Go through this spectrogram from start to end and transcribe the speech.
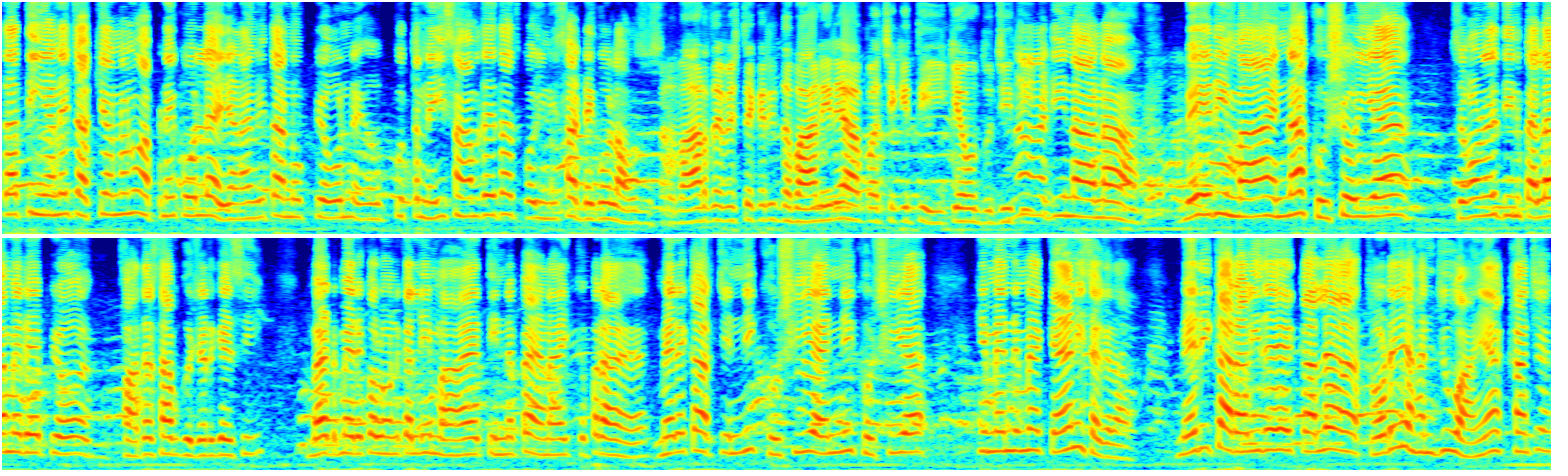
ਤਾਂ ਧੀਆਂ ਨੇ ਚੱਕ ਕੇ ਉਹਨਾਂ ਨੂੰ ਆਪਣੇ ਕੋਲ ਲੈ ਜਾਣਾ ਵੀ ਤੁਹਾਨੂੰ ਪਿਓ ਨੇ- ਪੁੱਤ ਨਹੀਂ ਸਾਂਭਦੇ ਤਾਂ ਕੋਈ ਨਹੀਂ ਸਾਡੇ ਕੋਲ ਆਓ ਤੁਸੀਂ। ਪਰਿਵਾਰ ਦੇ ਵਿੱਚ ਤੇ ਕਦੀ ਦਬਾ ਨਹੀਂ ਰਿਹਾ ਆਪਸ ਚ ਕਿ ਧੀ ਕਿਉਂ ਦੂਜੀ ਧੀ? ਨਾ ਜੀ ਨਾ ਨਾ। ਮੇਰੀ ਮਾਂ ਇੰਨਾ ਖੁਸ਼ ਹੋਈ ਹੈ ਸੋਹਣੇ ਦਿਨ ਪਹਿਲਾਂ ਮੇਰੇ ਪਿਓ ਫਾਦਰ ਸਾਹਿਬ ਗੁਜ਼ਰ ਗਏ ਸੀ। ਬਟ ਮੇਰੇ ਕੋਲ ਹੁਣ ਕੱਲੀ ਮਾਂ ਹੈ ਤਿੰਨ ਭੈਣਾਂ ਇੱਕ ਭਰਾ ਹੈ। ਮੇਰੇ ਘਰ 'ਚ ਇੰਨੀ ਖੁਸ਼ੀ ਹੈ ਇੰਨੀ ਖੁਸ਼ੀ ਹੈ ਕਿ ਮੈਨੂੰ ਮੈਂ ਕਹਿ ਨਹੀਂ ਸਕਦਾ। ਮੇਰੀ ਘਰ ਵਾਲੀ ਦੇ ਕੱਲ ਥੋੜੇ ਜਿਹੇ ਹੰਝੂ ਆਏ ਆ ਅੱਖਾਂ 'ਚ।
